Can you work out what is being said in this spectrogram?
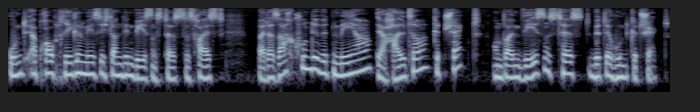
Und er braucht regelmäßig dann den Wesenstest. Das heißt, bei der Sachkunde wird mehr der Halter gecheckt und beim Wesenstest wird der Hund gecheckt.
